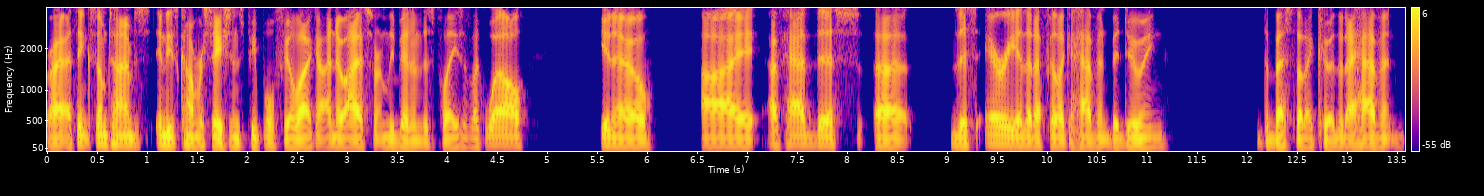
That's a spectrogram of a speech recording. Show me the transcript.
Right. I think sometimes in these conversations, people feel like I know I have certainly been in this place of like, well, you know, I I've had this uh this area that I feel like I haven't been doing the best that I could, that I haven't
